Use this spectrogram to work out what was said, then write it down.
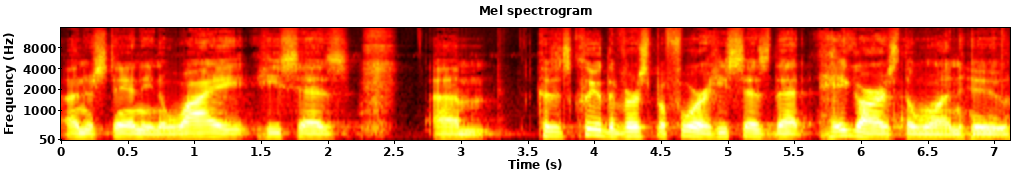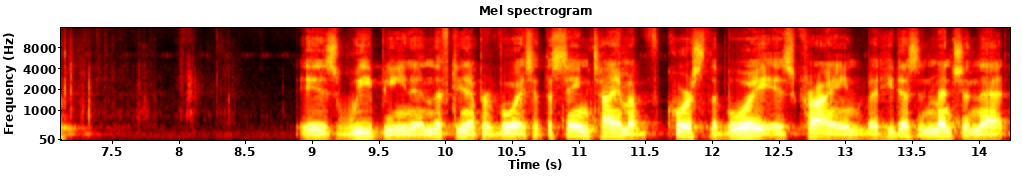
understanding of why he says, because um, it's clear the verse before, he says that Hagar is the one who is weeping and lifting up her voice. At the same time, of course, the boy is crying, but he doesn't mention that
